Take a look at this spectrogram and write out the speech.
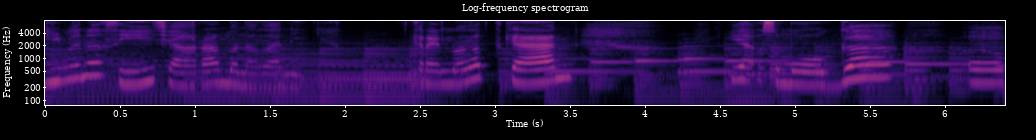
gimana sih cara menanganinya. Keren banget kan? Ya, semoga uh,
